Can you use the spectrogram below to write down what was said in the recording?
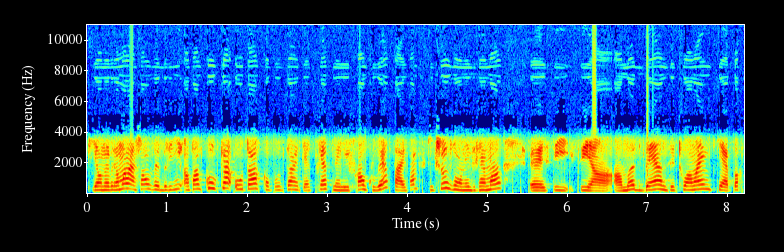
Puis on a vraiment la chance de briller en tant qu'aucun auteur, compositeur, interprète, mais les francs couverts, par exemple, c'est quelque chose où on est vraiment, euh, c'est en, en mode band. C'est toi-même qui apporte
